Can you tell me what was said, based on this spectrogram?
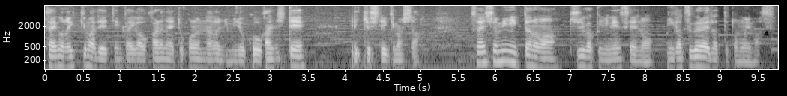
最後の一球まで展開がわからないところなどに魅力を感じて熱狂していきました。最初見に行ったのは中学2年生の2月ぐらいだったと思います。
